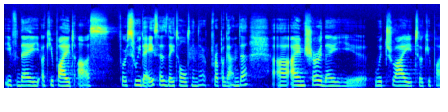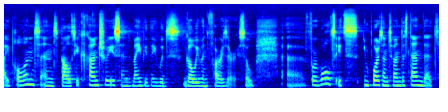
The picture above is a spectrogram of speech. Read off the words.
if they occupied us for three days, as they told in their propaganda, uh, I am sure they uh, would try to occupy Poland and Baltic countries, and maybe they would go even further. So, uh, for Volt, it's important to understand that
